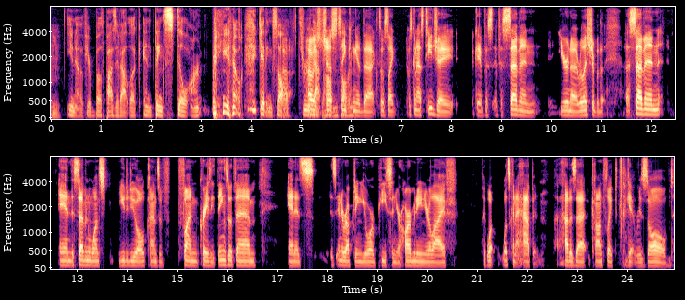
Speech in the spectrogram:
Hmm. You know, if you're both positive outlook and things still aren't, you know, getting solved through I was problem just solving. thinking of that because I was like, I was going to ask TJ, okay, if it's if a seven, you're in a relationship with a, a seven, and the seven wants you to do all kinds of fun, crazy things with them, and it's it's interrupting your peace and your harmony in your life. Like, what what's going to happen? How does that conflict get resolved?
